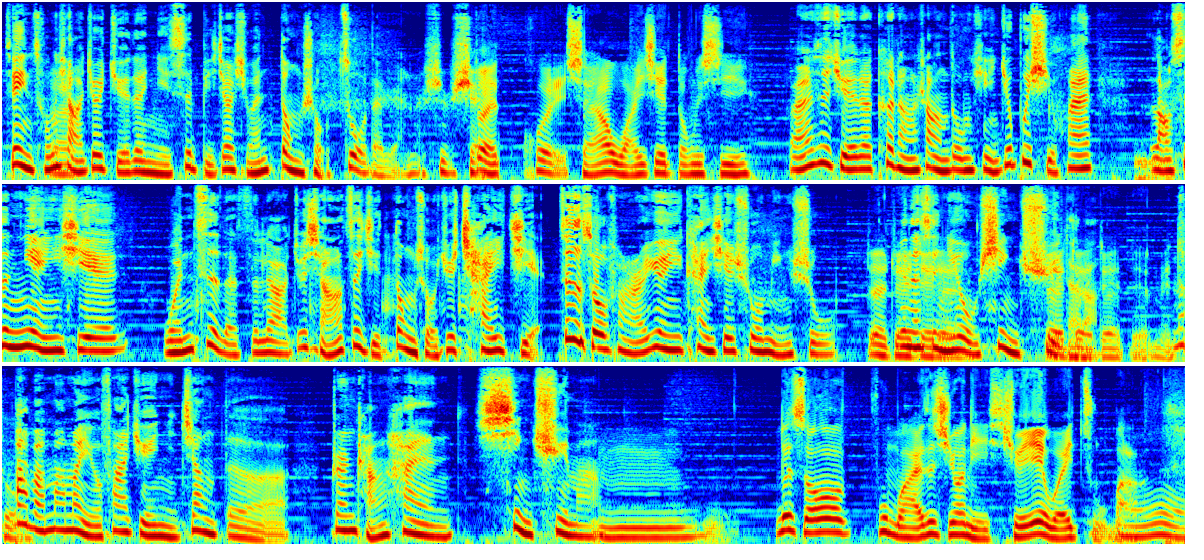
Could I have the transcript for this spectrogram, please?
所以你从小就觉得你是比较喜欢动手做的人了，是不是？对，会想要玩一些东西。反而是觉得课堂上的东西你就不喜欢，老是念一些文字的资料，就想要自己动手去拆解。这个时候反而愿意看一些说明书，对对，那是你有兴趣的了。对对，没错。那爸爸妈妈有发觉你这样的专长和兴趣吗？嗯。那时候父母还是希望你学业为主嘛。哦。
